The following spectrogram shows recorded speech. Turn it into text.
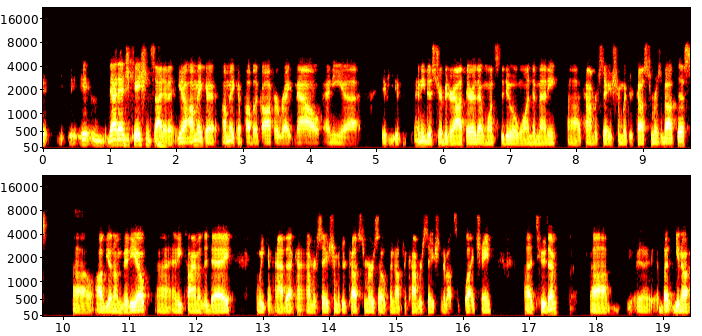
it, it, that education side of it, you know, I'll make a I'll make a public offer right now. Any uh, if, if any distributor out there that wants to do a one to many uh, conversation with your customers about this, uh, I'll get on video uh, any time of the day, and we can have that conversation with your customers. Open up the conversation about supply chain uh, to them. Uh, uh, but you know,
